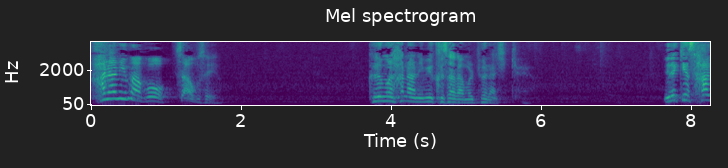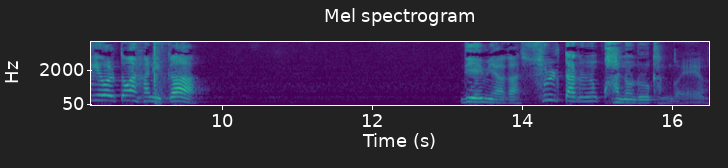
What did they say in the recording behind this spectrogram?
하나님하고 싸우세요. 그러면 하나님이 그 사람을 변화시켜요. 이렇게 4개월 동안 하니까, 니에미아가 술 따르는 관원으로 간 거예요.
